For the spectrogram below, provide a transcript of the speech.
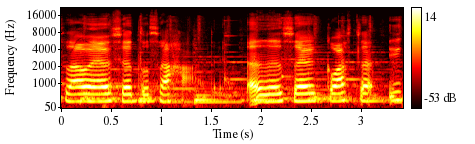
ставився до сагати. Але це коста і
